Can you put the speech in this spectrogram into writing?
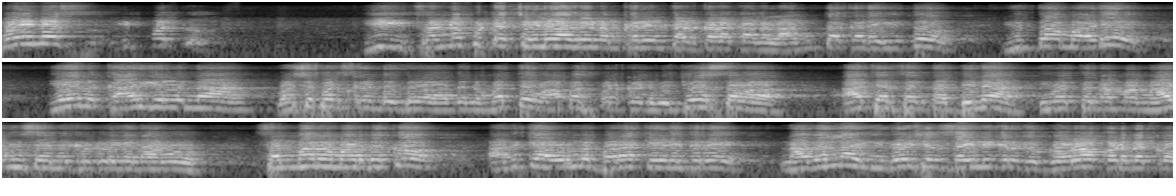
ಮೈನಸ್ ಇಪ್ಪತ್ತು. ಈ ಸಣ್ಣ ಪುಟ್ಟ ಚಳಿ ಆದ್ರೆ ನಮ್ಮ ಕರೆಯಲ್ಲಿ ತಡ್ಕೊಳಕ್ಕಾಗಲ್ಲ. ಅಂತ ಕಡೆ ಇದ್ದು ಯುದ್ಧ ಮಾಡಿ ಏನು ಕಾರ್ಗಿಲ್ನ ವಶಪಡಿಸ್ಕೊಂಡಿದ್ರು ಅದನ್ನ ಮತ್ತೆ ವಾಪಸ್ ಪಡ್ಕೊಂಡು ವಿಜಯೋತ್ಸವ ಆಚರಿಸಂತ ದಿನ ಇವತ್ತು ನಮ್ಮ ಮಾಜಿ ಸೈನಿಕರುಗಳಿಗೆ ನಾವು ಸನ್ಮಾನ ಮಾಡಬೇಕು. ಅದಕ್ಕೆ ಅವ್ರನ್ನ ಬರಕ್ ಹೇಳಿದಿರಿ ನಾವೆಲ್ಲ ಈ ದೇಶದ ಸೈನಿಕರಿಗೆ ಗೌರವ ಕೊಡಬೇಕು.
